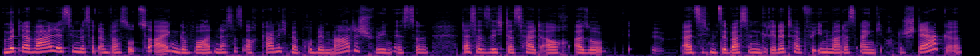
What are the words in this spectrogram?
Und mittlerweile ist ihm das halt einfach so zu eigen geworden, dass es auch gar nicht mehr problematisch für ihn ist, sondern dass er sich das halt auch, also als ich mit Sebastian geredet habe, für ihn war das eigentlich auch eine Stärke,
